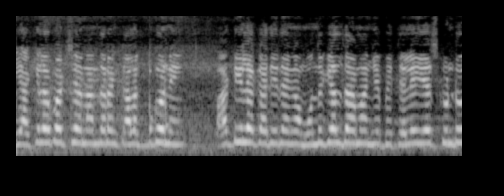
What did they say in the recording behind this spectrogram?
ఈ అఖిలపక్షాన్ని అందరం కలుపుకొని పార్టీలకు అతీతంగా ముందుకెళ్తామని చెప్పి తెలియజేసుకుంటూ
